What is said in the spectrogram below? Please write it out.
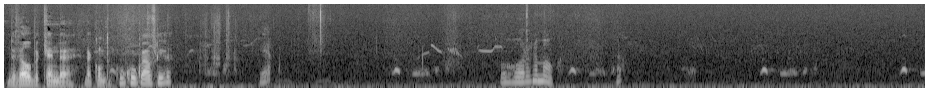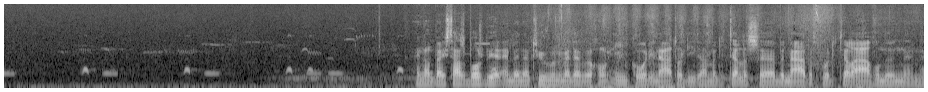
de welbekende, daar komt een koekoek aan vliegen. Ja. We horen hem ook. En dan bij Staatsbosbeheer en bij Natuurmonumenten hebben we gewoon één coördinator die dan met de tellers uh, benadert voor de telavonden en, uh,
